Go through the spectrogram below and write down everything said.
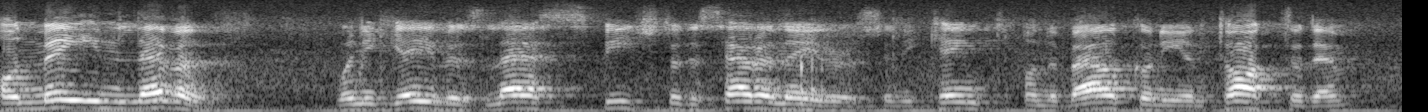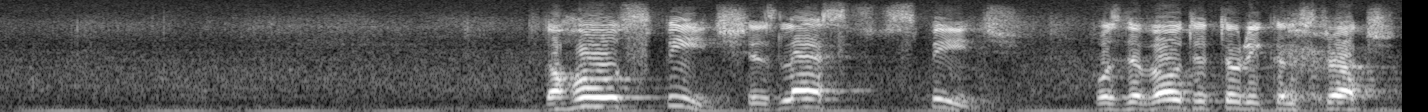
on May 11th, when he gave his last speech to the serenaders and he came on the balcony and talked to them, the whole speech, his last speech, was devoted to Reconstruction.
